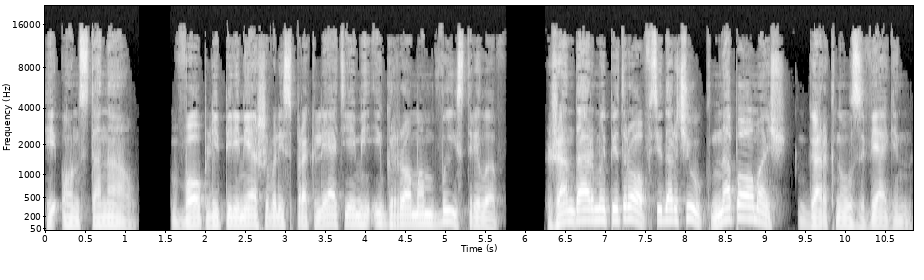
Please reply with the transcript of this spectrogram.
и он стонал. Вопли перемешивались с проклятиями и громом выстрелов. «Жандармы Петров, Сидорчук, на помощь!» — гаркнул Звягин.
